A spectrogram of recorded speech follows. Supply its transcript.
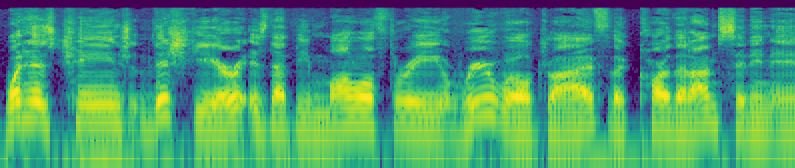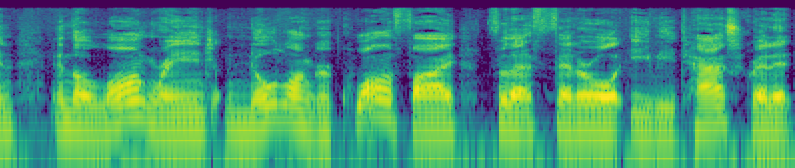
What has changed this year is that the Model 3 rear wheel drive, the car that I'm sitting in, and the long range no longer qualify for that federal EV tax credit,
